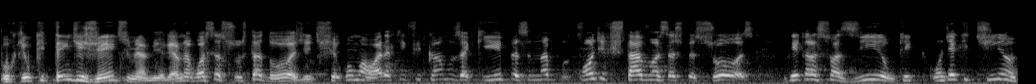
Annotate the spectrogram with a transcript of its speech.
Porque o que tem de gente, minha amiga, é um negócio assustador. A gente chegou uma hora que ficamos aqui pensando, onde estavam essas pessoas? O que, que elas faziam? Que, onde é que tinham?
